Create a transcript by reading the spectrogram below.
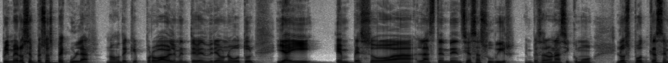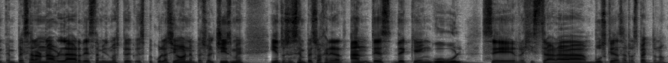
Primero se empezó a especular, ¿no? De que probablemente vendría un nuevo tour y ahí empezó a las tendencias a subir. Empezaron así como los podcasts em, empezaron a hablar de esta misma especulación, empezó el chisme y entonces se empezó a generar antes de que en Google se registrara búsquedas al respecto, ¿no?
